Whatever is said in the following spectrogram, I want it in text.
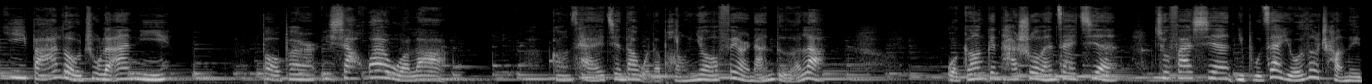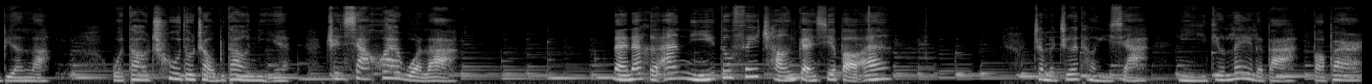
一把搂住了安妮：“宝贝儿，你吓坏我了。”刚才见到我的朋友费尔南德了，我刚跟他说完再见，就发现你不在游乐场那边了，我到处都找不到你，真吓坏我了。奶奶和安妮都非常感谢保安。这么折腾一下，你一定累了吧，宝贝儿？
